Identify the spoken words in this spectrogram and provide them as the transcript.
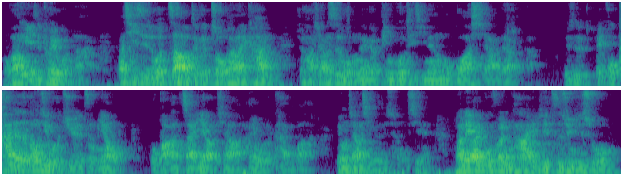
某方面也是推文啊。那其实如果照这个周刊来看，就好像是我们那个苹果体系那个木瓜侠这样的。就是诶、我看了这东西，我觉得怎么样？我把它摘要一下，还有我的看法，用这样形式呈现。那另外一部分，它有些资讯是说，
